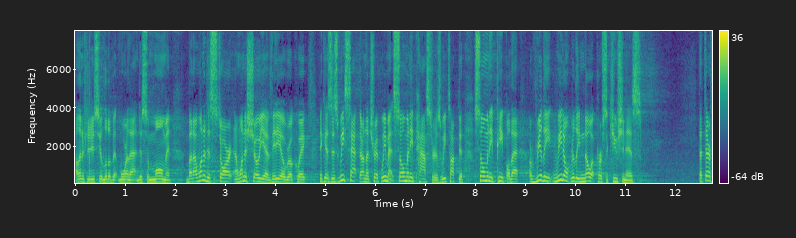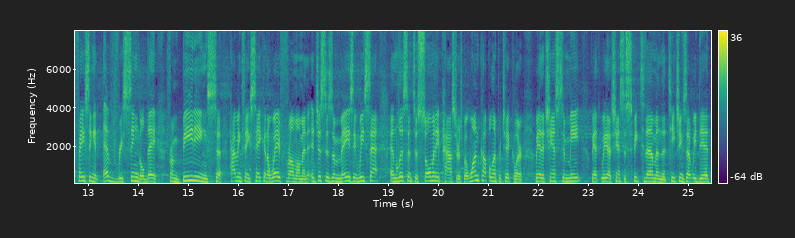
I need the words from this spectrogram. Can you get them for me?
I'll introduce you a little bit more of that in just a moment. But I wanted to start, I want to show you a video real quick because as we sat there on the trip, we met so many pastors, we talked to so many people that really, we don't really know what persecution is that they're facing it every single day from beatings to having things taken away from them. And it just is amazing. We sat and listened to so many pastors, but one couple in particular, we had a chance to meet, we had, we had a chance to speak to them and the teachings that we did,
